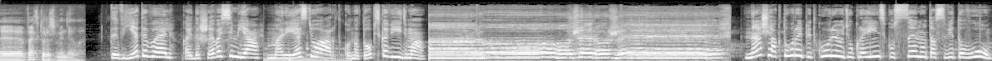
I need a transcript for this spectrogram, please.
е, вектор змінила. Тев'єте Вель, Кайдашева сім'я, Марія Стюарт, Конотопська відьма. Наші актори підкорюють українську сцену та світову,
